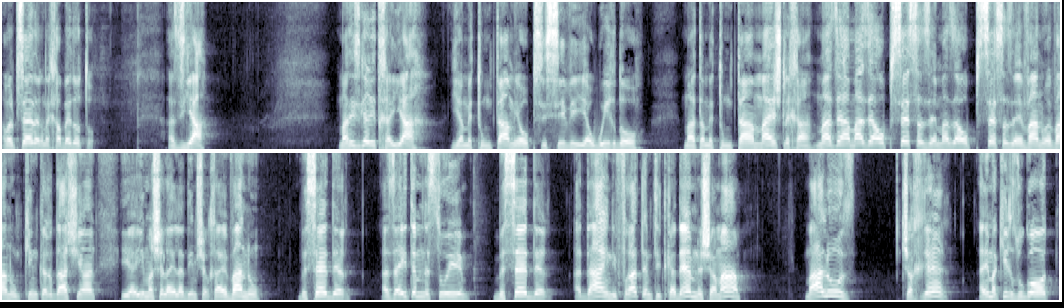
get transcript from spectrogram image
אבל בסדר, נכבד אותו. אז יא. מה נסגר איתך? יא. יא מטומטם, יא אובססיבי, יא ווירדו. מה אתה מטומטם? מה יש לך? מה זה, מה זה האובסס הזה? מה זה האובסס הזה? הבנו, הבנו, קים קרדשיאן היא האימא של הילדים שלך, הבנו. בסדר. אז הייתם נשואים, בסדר. עדיין, נפרדתם, תתקדם, נשמה. מה הלו"ז? תשחרר. אני מכיר זוגות,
